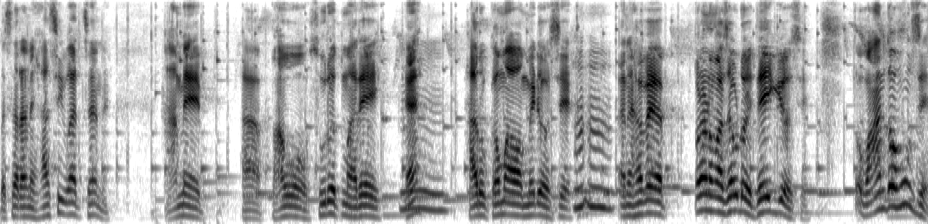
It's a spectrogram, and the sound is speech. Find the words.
બસારાની હાસી વાત છે ને. આમે આ ભાવો સુરતમાં રહે હે? સારું કમાવા મળ્યો છે. અને હવે પ્રણવા જવડો થઈ ગયો છે. તો વાંધો શું છે?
